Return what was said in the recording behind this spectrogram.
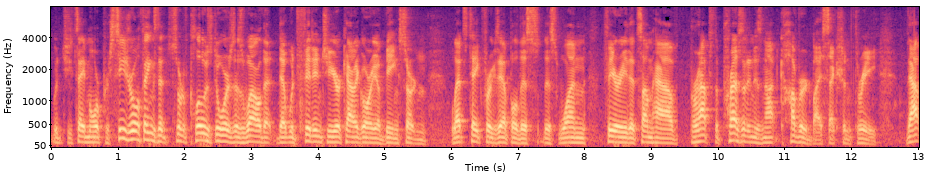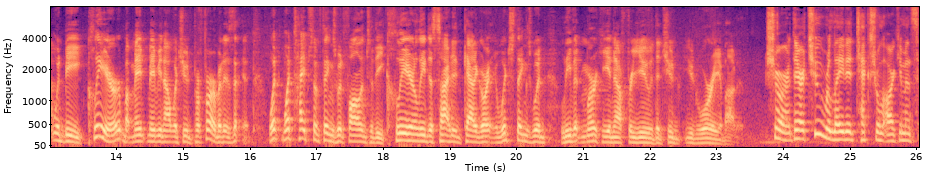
would you say more procedural things that sort of close doors as well that, that would fit into your category of being certain? Let's take, for example, this this one theory that some have perhaps the president is not covered by Section 3. That would be clear, but may, maybe not what you'd prefer. But is that what what types of things would fall into the clearly decided category? Which things would leave it murky enough for you that you'd you'd worry about it? Sure. There are two related textual arguments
